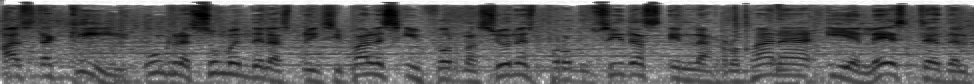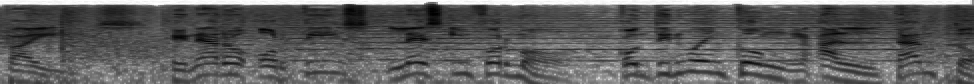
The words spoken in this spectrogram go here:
Hasta aquí un resumen de las principales informaciones producidas en la Romana y el este del país. Genaro Ortiz les informó. Continúen con Al Tanto.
